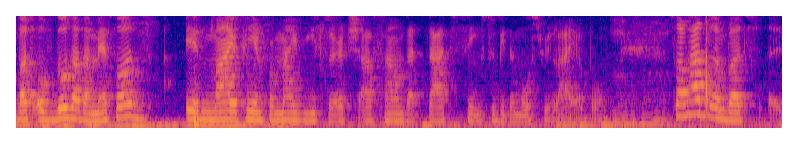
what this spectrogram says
But of those other methods, in my opinion, from my research, I've found that that seems to be the most reliable. So I've had them, but uh,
